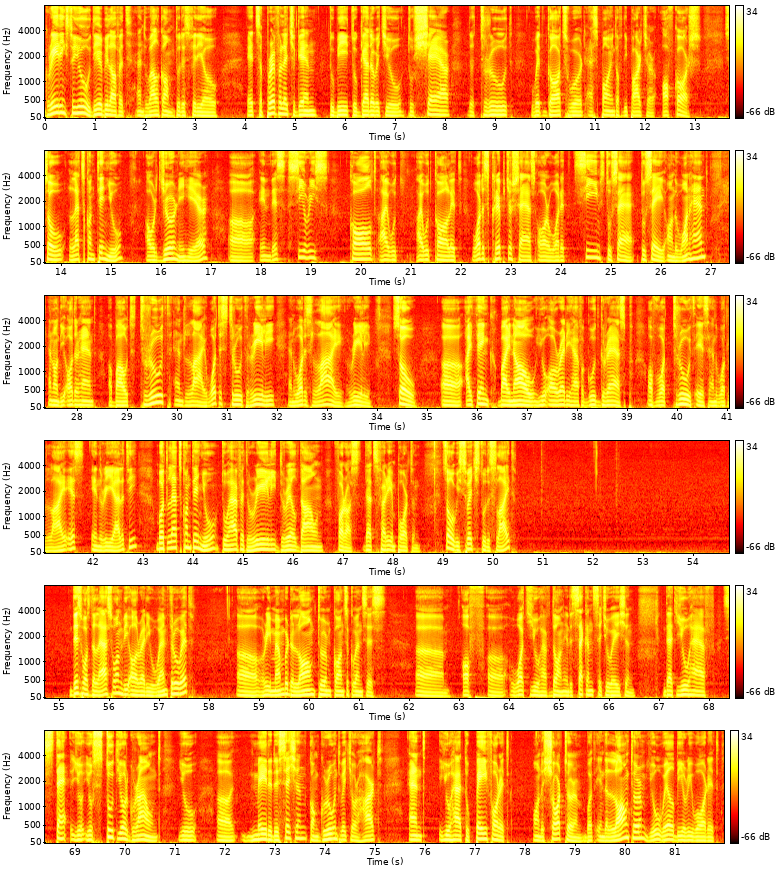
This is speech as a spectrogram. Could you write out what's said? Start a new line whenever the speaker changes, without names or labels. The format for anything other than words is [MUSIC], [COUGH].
Greetings to you, dear beloved, and welcome to this video. It's a privilege again to be together with you to share the truth with God's word as point of departure, of course. So let's continue our journey here uh, in this series called I would I would call it what the scripture says or what it seems to say to say on the one hand and on the other hand about truth and lie. What is truth really and what is lie really? So, uh, I think by now you already have a good grasp of what truth is and what lie is in reality. But let's continue to have it really drilled down for us. That's very important. So we switch to the slide. This was the last one. We already went through it uh, remember the long-term consequences um, of uh, what you have done in the second situation that you have sta- you, you stood your ground. You uh, made a decision congruent with your heart and you had to pay for it on the short term but in the long term you will be rewarded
